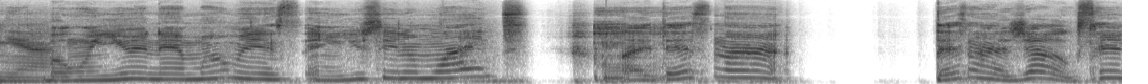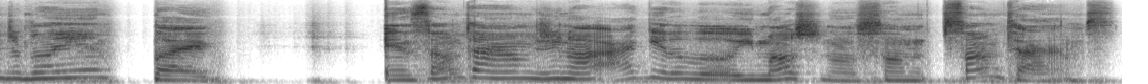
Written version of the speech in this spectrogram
Yeah. But when you're in that moment and you see them lights, like that's not that's not a joke. Sandra Bland, like, and sometimes you know I get a little emotional some sometimes,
